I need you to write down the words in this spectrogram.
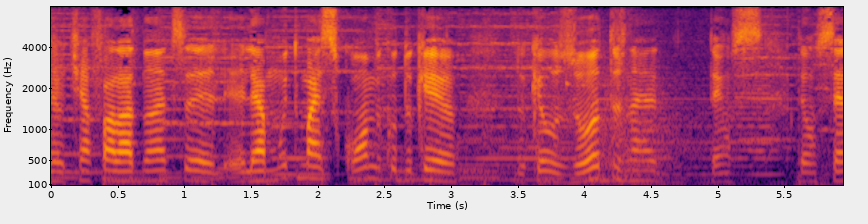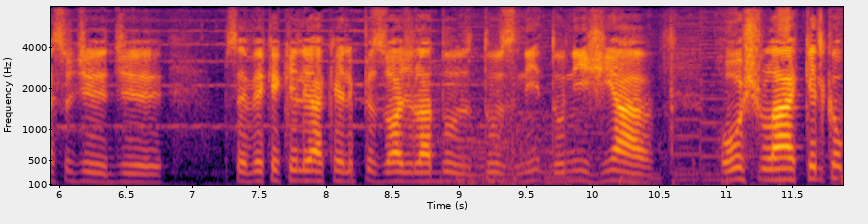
eu tinha falado antes, ele, ele é muito mais cômico do que, do que os outros, né? Tem um, tem um senso de, de- Você vê que aquele, aquele episódio lá do, dos, do ninjinha roxo lá, aquele que eu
